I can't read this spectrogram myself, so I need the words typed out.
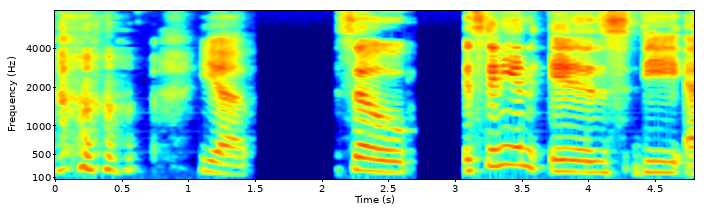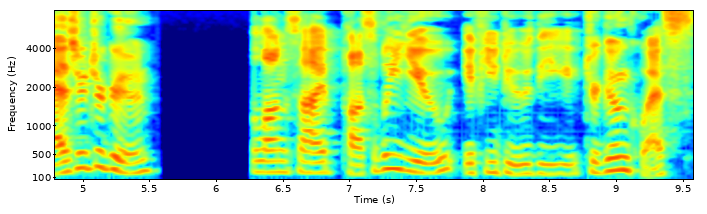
yeah. So Estinian is the Azure Dragoon, alongside possibly you if you do the Dragoon quests.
